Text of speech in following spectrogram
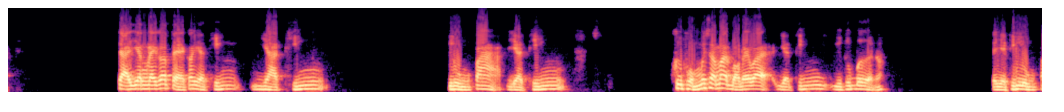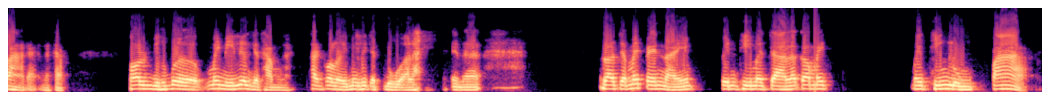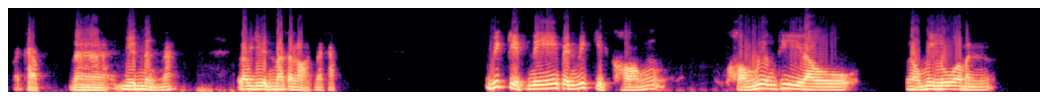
จะอย่างไรก็แต่ก็อย่าทิ้ง อย่าทิ้งลุงป้า อย่าทิ้ง คือผมไม่สามารถบอกได้ว่า อย่าทิ้งยูทูบเบอร์เนาะแต่อย่าทิ้งลุงป้าได้นะครับเพราะยูทูบเบอร์ไม่มีเรื่องจะทำไงท่านก็เลยไม่รู้จะดูอะไรนะเราจะไม่เป็นไหนเป็นทีมอาจารย์แล้วก็ไม่ไม่ทิ้งลุงป้านะครับนะยืนหนึ่งนะ เรายืนมาตลอดนะครับ วิกฤตนี้เป็นวิกฤตของของเรื่องที่เราเราไม่รู้ว่ามัน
